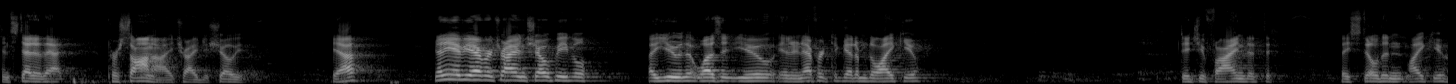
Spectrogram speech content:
instead of that persona I tried to show you. Yeah? Any of you ever try and show people a you that wasn't you in an effort to get them to like you? Did you find that the, they still didn't like you?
